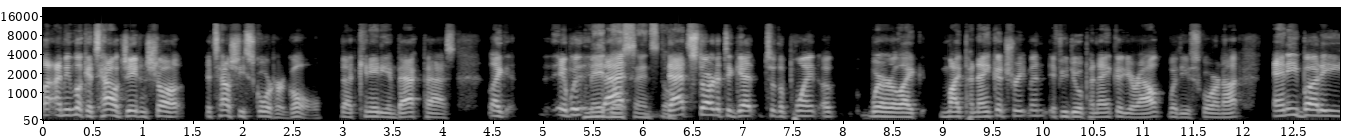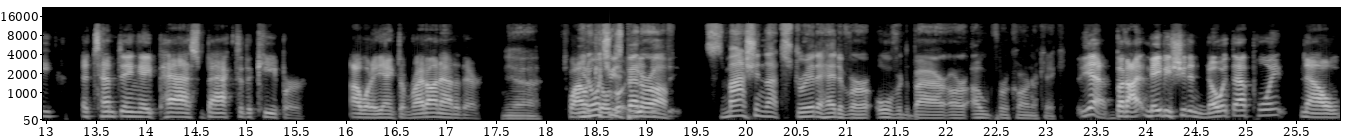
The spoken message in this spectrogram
I mean, look, it's how Jaedyn Shaw, it's how she scored her goal, that Canadian back pass. Like it was Made no that sense, though. that started to get to the point of where like my Panenka treatment. If you do a Panenka, you're out whether you score or not. Anybody attempting a pass back to the keeper, I would have yanked him right on out of there. Yeah. Twila know what she was better he- off? Smashing that straight ahead of her over the bar or out for a corner kick. Yeah, but I maybe she didn't know at that point. Now,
